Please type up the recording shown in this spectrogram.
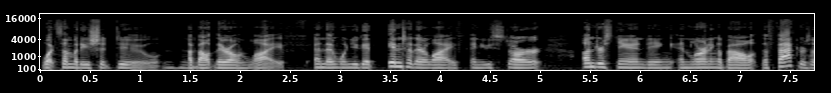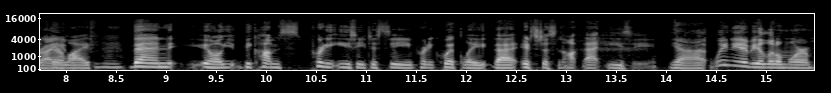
what somebody should do mm-hmm. about their own life. And then when you get into their life and you start understanding and learning about the factors of their Right. life, mm-hmm. then you know it becomes pretty easy to see pretty quickly that it's just not that easy. Yeah, we need to be a little more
